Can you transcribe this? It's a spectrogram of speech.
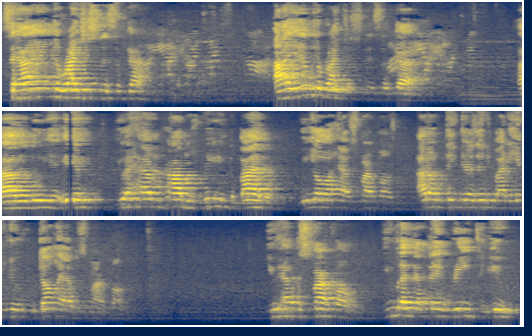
Say, I am the righteousness of God. I am the righteousness of God. Hallelujah. If you're having problems reading the Bible, we all have smartphones. I don't think there's anybody in here who don't have a smartphone. You have a smartphone. You let that thing read to you.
